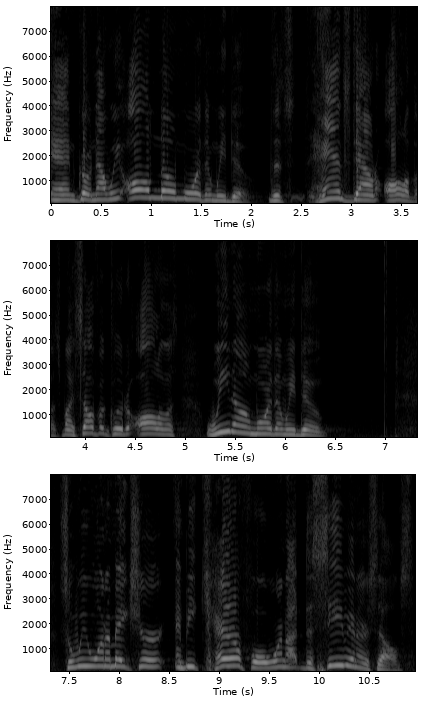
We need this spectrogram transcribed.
and grow. Now, we all know more than we do. This hands down, all of us, myself included, all of us, we know more than we do. So we want to make sure and be careful we're not deceiving ourselves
